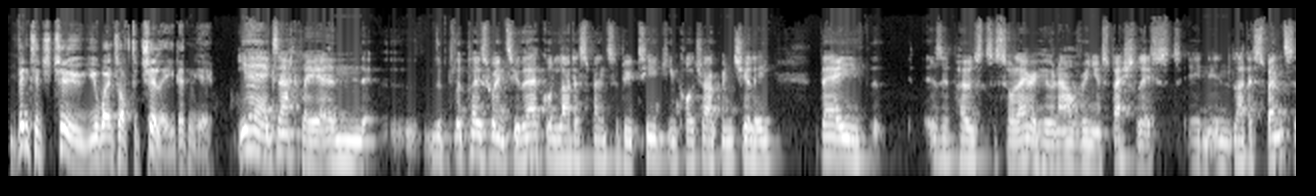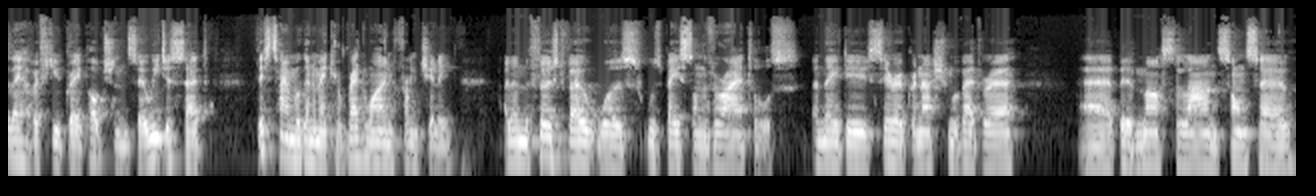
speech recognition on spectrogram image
vintage two, you went off to Chile, didn't you? Yeah, exactly. And the, the place we went to there called La Despensa Boutique in Colchagua in Chile, they, as opposed to Soalheiro, who are an Alvarinho specialist, in, in La Despensa, they have a few grape options. So we just said, this time we're going to make a red wine from Chile. And then the first vote was was based on the varietals. And they do Syrah, Grenache, Mourvedre, uh, a bit of Marselan, Cinsault,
